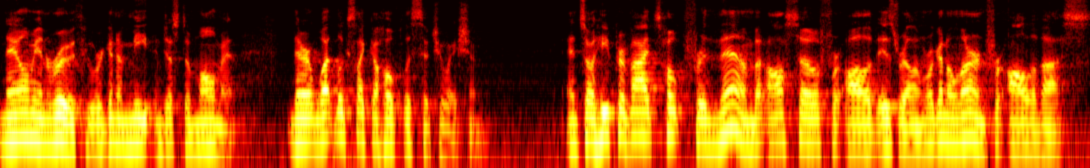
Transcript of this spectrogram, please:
Naomi and Ruth, who we're going to meet in just a moment. They're what looks like a hopeless situation. And so he provides hope for them, but also for all of Israel. And we're going to learn for all of us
